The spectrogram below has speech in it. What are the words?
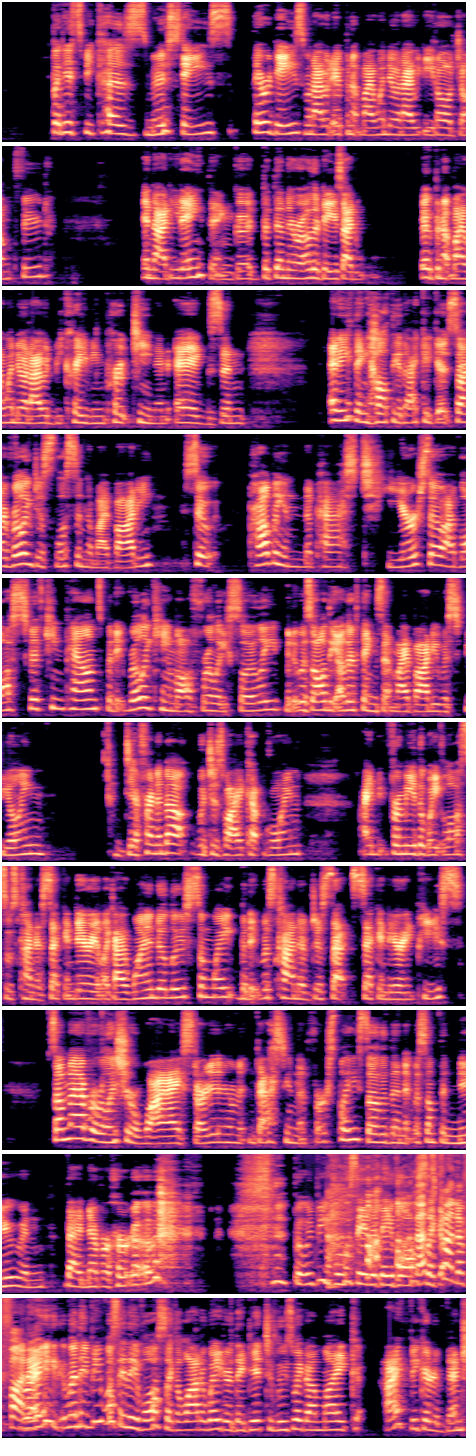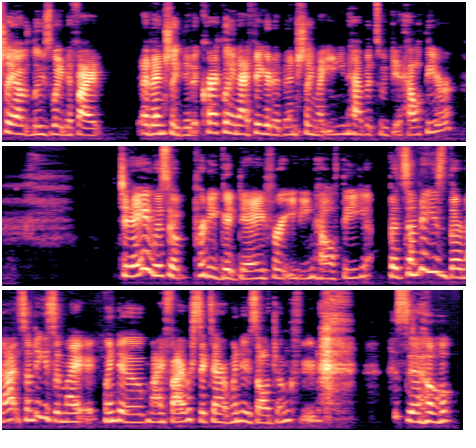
but it's because most days there were days when I would open up my window and I would eat all junk food and not eat anything good. But then there were other days I'd open up my window and I would be craving protein and eggs and anything healthy that I could get. So I really just listened to my body. So probably in the past year or so, I've lost 15 pounds, but it really came off really slowly. But it was all the other things that my body was feeling different about, which is why I kept going. I for me the weight loss was kind of secondary. Like I wanted to lose some weight, but it was kind of just that secondary piece. So I'm not ever really sure why I started intermittent fasting in the first place, other than it was something new and that I'd never heard of. but when people say that they've lost That's like kind of funny. right when they, people say they've lost like a lot of weight or they did to lose weight, I'm like I figured eventually I would lose weight if I eventually did it correctly, and I figured eventually my eating habits would get healthier. Today was a pretty good day for eating healthy, but some days they're not. Some days in my window, my five or six hour window is all junk food. so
